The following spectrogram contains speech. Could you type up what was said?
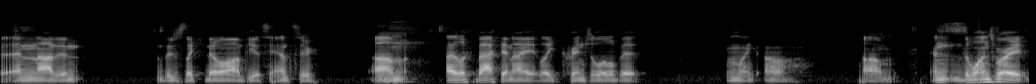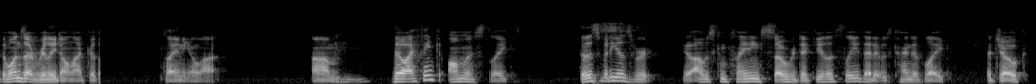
and not in there's like no obvious answer. Um, I look back and I like cringe a little bit. I'm like, oh. Um, and the ones where I the ones I really don't like are the complaining a lot. Um, Mhm. though I think almost like those videos were you know, I was complaining so ridiculously that it was kind of like a joke.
